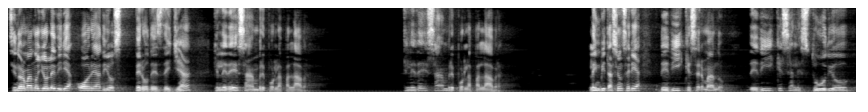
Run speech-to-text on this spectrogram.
Si no, hermano, yo le diría, ore a Dios, pero desde ya que le dé esa hambre por la palabra. Que le dé esa hambre por la palabra. La invitación sería, dedíquese, hermano, dedíquese al estudio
